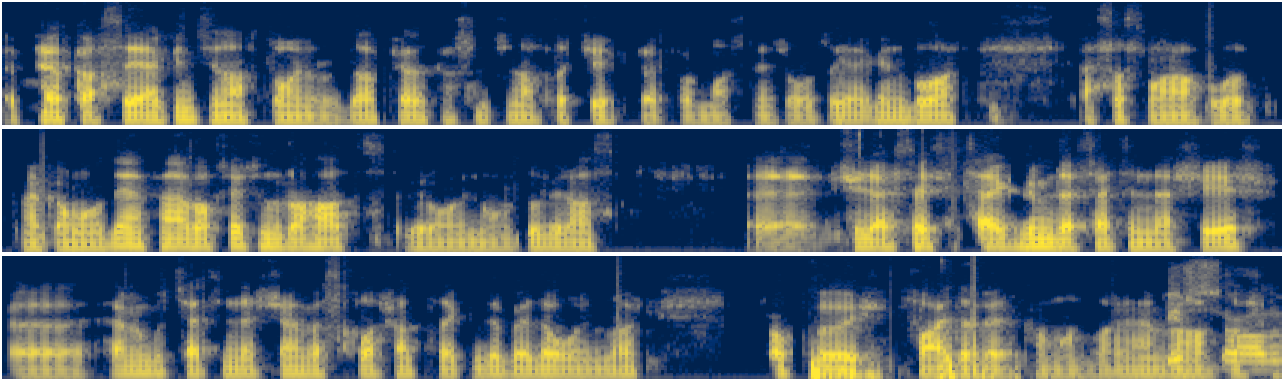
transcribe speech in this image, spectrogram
E, Pelkası yəqin cinahda oynayacaq. Pelkasın cinahdakı performansı necə olacaq? Yəqin bunlar əsas maraqlı məqam olacaq. Yəni Fenerbahçe üçün rahat bir oyun oldu. Biraz e, fikirləşsək təqvim də çətinləşir. E, həmin bu çətinləşən və sıxlaşan təqvimdə belə oyunlar çox böyük fayda verir komandalara. Həm rahatlaşır.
